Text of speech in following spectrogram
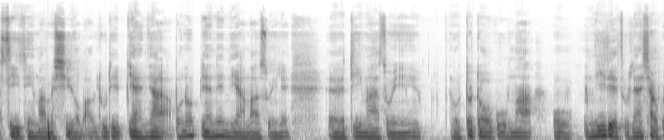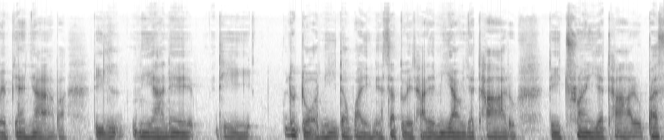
အစီအစဉ်မှမရှိတော့ပါဘူးလူတွေပြန်ညတာပေါ့နော်ပြန်တဲ့နေရာမှာဆိုရင်လေအဲဒီမှာဆိုရင်ဟိုတော်တော်ကိုမှဟိုနီးတယ်ဆိုလမ်းလျှောက်ပဲပြန်ညတာပါဒီနေရာနဲ့ဒီလွတ်တော်အနီးတစ်ဝိုက်နဲ့ဆက်သွယ်ထားတဲ့မြေအောင်ယထာတို့ဒီ train ယထာတို့ bus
